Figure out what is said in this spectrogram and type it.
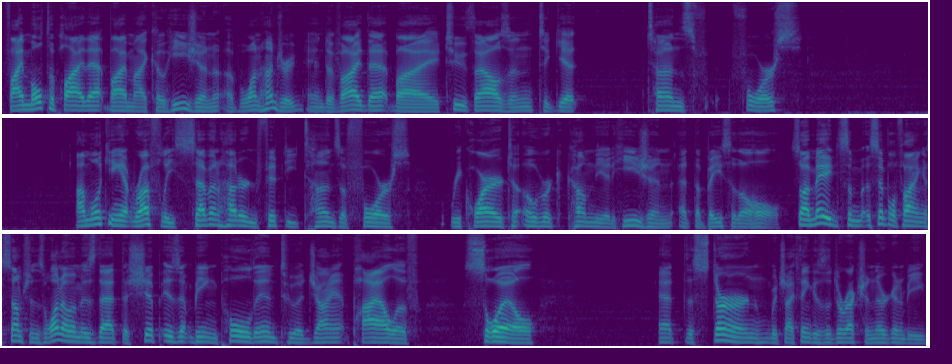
If I multiply that by my cohesion of 100 and divide that by 2,000 to get tons force, I'm looking at roughly 750 tons of force required to overcome the adhesion at the base of the hull. So I made some simplifying assumptions. One of them is that the ship isn't being pulled into a giant pile of soil at the stern, which I think is the direction they're going to be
